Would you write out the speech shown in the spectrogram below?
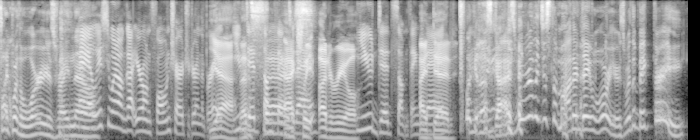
It's like we're the Warriors right now. Hey, at least you went out and got your own phone charger during the break. Yeah, you that's did something actually today. unreal. You did something today. I did. Look at us guys. We're really just the modern day Warriors. We're the big three.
